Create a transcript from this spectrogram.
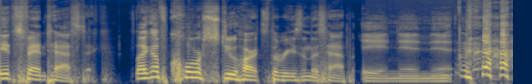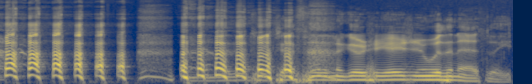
It's fantastic. Like, of course, Stu Hart's the reason this happened. Eh, successful negotiation with an athlete.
